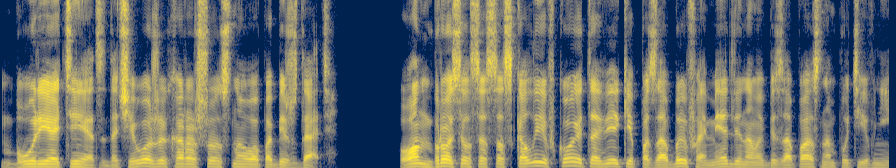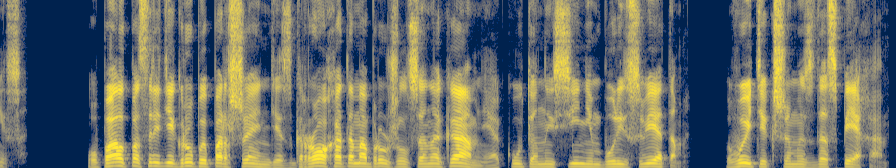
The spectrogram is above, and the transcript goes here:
Бури отец, до чего же хорошо снова побеждать. Он бросился со скалы, в кои-то веки позабыв о медленном и безопасном пути вниз. Упал посреди группы Паршенди, с грохотом обрушился на камни, окутанный синим буресветом, вытекшим из доспеха.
